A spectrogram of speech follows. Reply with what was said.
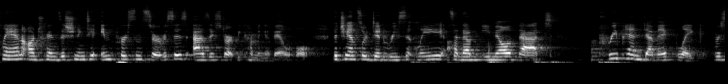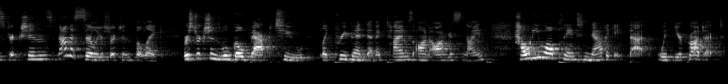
plan on transitioning to in person services as they start becoming available? The Chancellor did recently send out an email that pre pandemic, like restrictions, not necessarily restrictions, but like restrictions will go back to like pre pandemic times on August 9th. How do you all plan to navigate that with your project?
